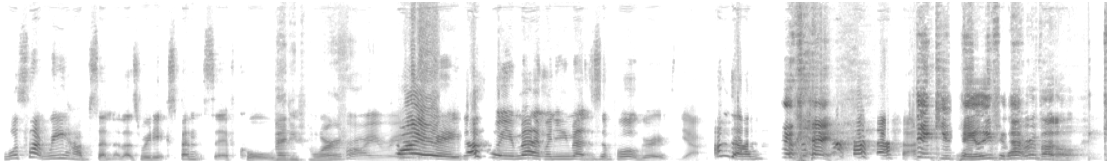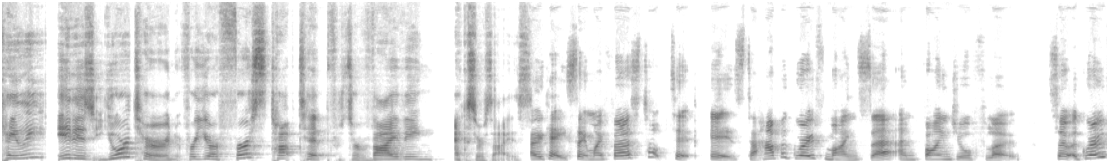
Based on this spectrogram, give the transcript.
what's that rehab center that's really expensive called? Betty Ford. Priory. Priory. That's what you meant when you meant support group. Yeah. I'm done. Okay. Thank you, Kaylee, for that rebuttal. Kaylee, it is your turn for your first top tip for surviving exercise. Okay, so my first top tip is to have a growth mindset and find your flow. So, a growth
